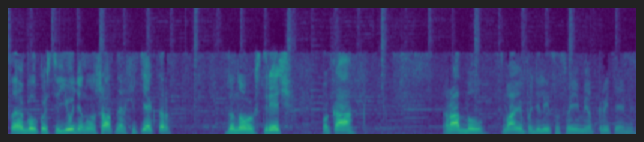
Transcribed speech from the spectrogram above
С вами был Костя Юдин, ландшафтный архитектор. До новых встреч. Пока. Рад был с вами поделиться своими открытиями.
